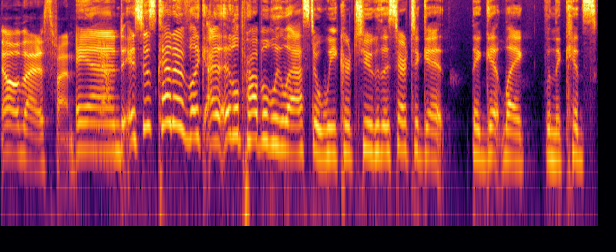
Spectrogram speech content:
Oh, that is fun. and it's just kind of like it'll probably last a week or two because they start to get they get like when the kids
